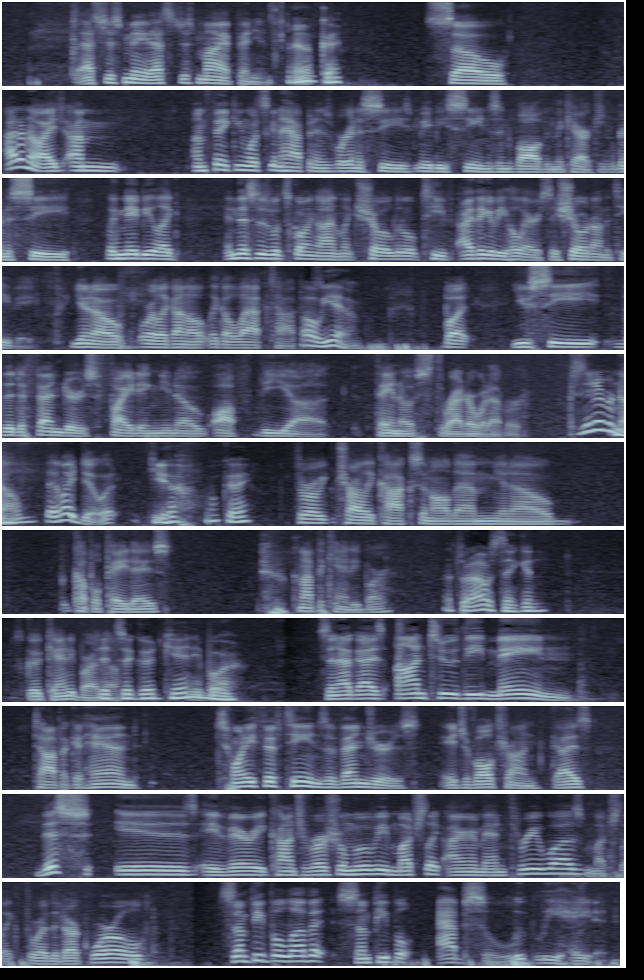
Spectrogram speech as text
That's just me. That's just my opinion. Okay. So, I don't know. I, I'm I'm thinking what's going to happen is we're going to see maybe scenes involving the characters. We're going to see like maybe like, and this is what's going on. Like show a little TV. I think it'd be hilarious. They show it on the TV, you know, or like on a like a laptop. Oh yeah. But you see the defenders fighting, you know, off the uh, Thanos threat or whatever. Because you never know. Mm-hmm. They might do it. Yeah. Okay. Throw Charlie Cox and all them, you know, a couple paydays. Not the candy bar. That's what I was thinking. It's a good candy bar though. It's a good candy bar. So now, guys, on to the main topic at hand 2015's Avengers Age of Ultron. Guys, this is a very controversial movie, much like Iron Man 3 was, much like Thor the Dark World. Some people love it, some people absolutely hate it.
